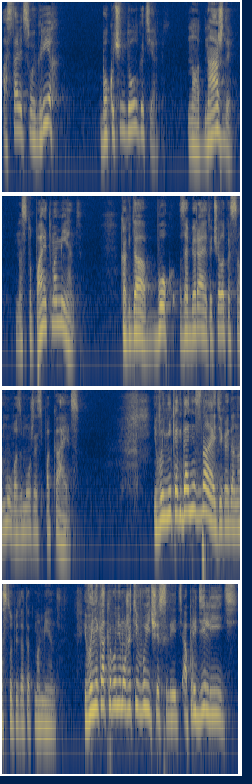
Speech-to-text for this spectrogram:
оставить свой грех, Бог очень долго терпит. Но однажды наступает момент, когда Бог забирает у человека саму возможность покаяться. И вы никогда не знаете, когда наступит этот момент. И вы никак его не можете вычислить, определить.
